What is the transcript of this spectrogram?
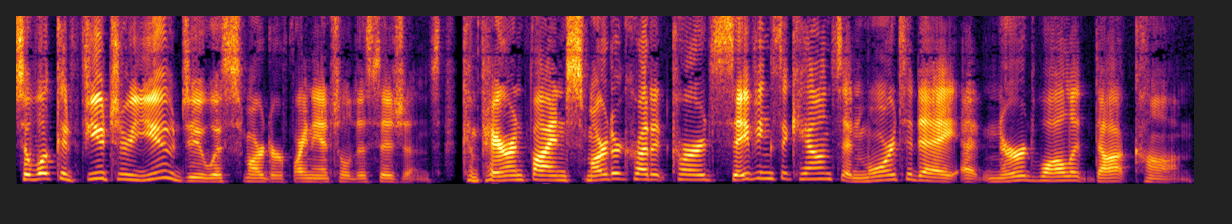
So, what could future you do with smarter financial decisions? Compare and find smarter credit cards, savings accounts, and more today at nerdwallet.com.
